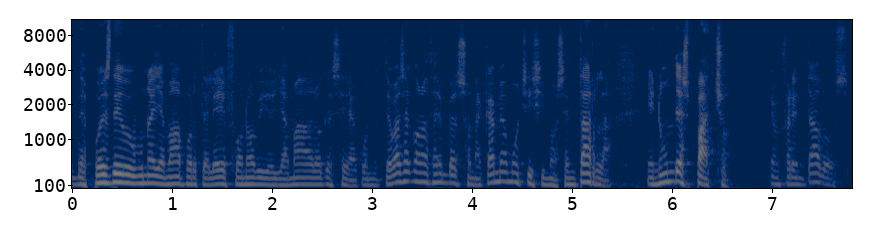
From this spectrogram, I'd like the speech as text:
después de una llamada por teléfono, videollamada, lo que sea. Cuando te vas a conocer en persona, cambia muchísimo sentarla en un despacho, enfrentados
